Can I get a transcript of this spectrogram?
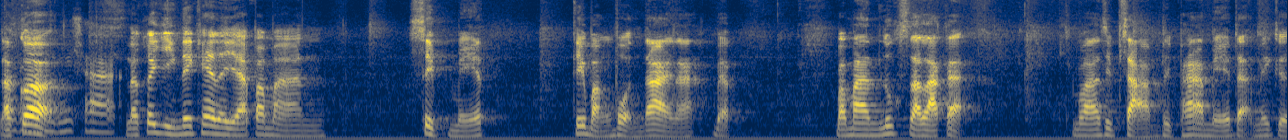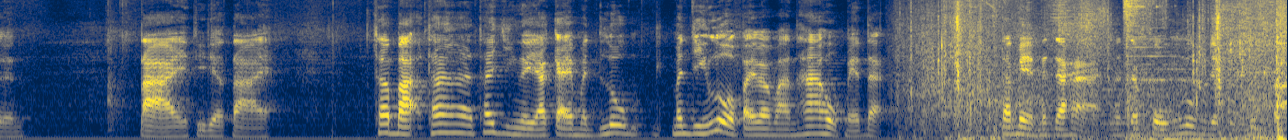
แล้วก็วิชาแล้วก็ยิงได้แค่ระยะประมาณ สิบเมตร ที่หวังผลได้นะ แบบประมาณลูกสลักอะประมาณสิบสามสิบห้าเมตรอะไม่เกิน ตายทีเดียวตาย ถ้าบะถ้าถ้ายิงระยะไกลมันลูกมันยิงลูกไปประมาณห้าหกเมตรอะดาเมจมันจะหา มันจะฟุ้งลูกมันจะเป็นลูกตา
